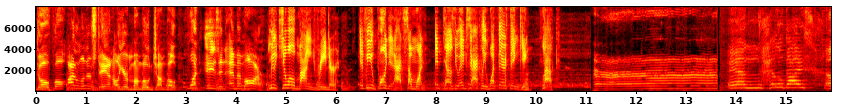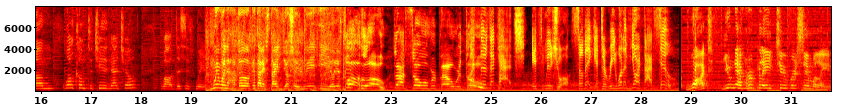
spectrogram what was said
Gofo, I don't understand all your mumbo jumbo. What is an MMR? Mutual mind reader. If you point it at someone, it tells you exactly what they're thinking. Look. And hello guys, um, welcome to Cheated Nacho. Wow, this is weird. Muy buenas a todos, ¿qué tal estáis? Yo soy Luis y hoy estoy... Whoa, that's so overpowered But though. It's mutual, so they get to read one of your thoughts too. What? You never played Tuber Simulator?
